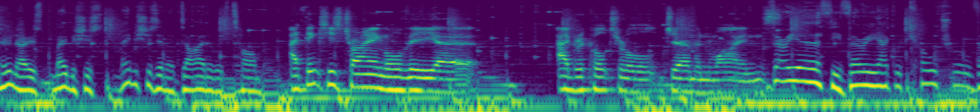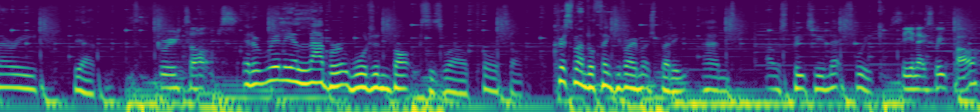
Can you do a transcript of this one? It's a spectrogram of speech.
who knows? Maybe she's maybe she's in a diner with Tom. I think she's trying all the uh, agricultural German wines, Very earthy, very agricultural, very yeah, screw tops. in a really elaborate wooden box as well. Poor Tom. Chris Mandel, thank you very much, buddy, and I will speak to you next week. See you next week, pal.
